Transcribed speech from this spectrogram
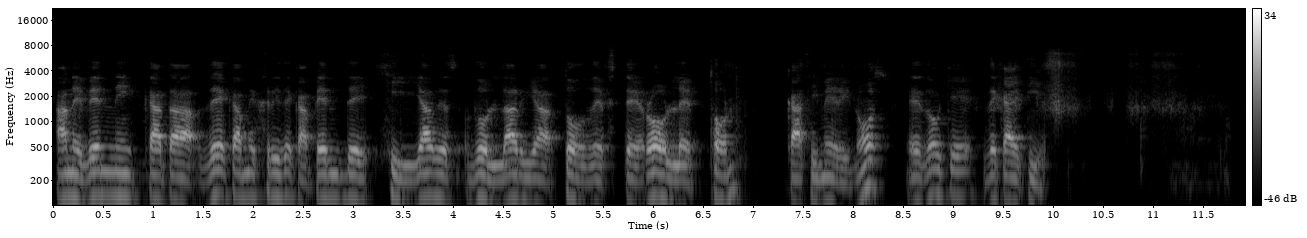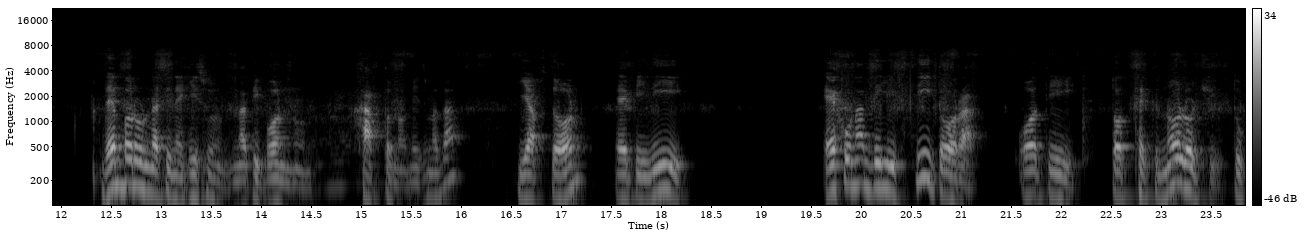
ανεβαίνει κατά 10 μέχρι 15 χιλιάδες δολάρια το δευτερόλεπτο καθημερινώς εδώ και δεκαετίες. Δεν μπορούν να συνεχίσουν να τυπώνουν χαρτονομίσματα, γι' αυτό επειδή έχουν αντιληφθεί τώρα ότι το technology του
